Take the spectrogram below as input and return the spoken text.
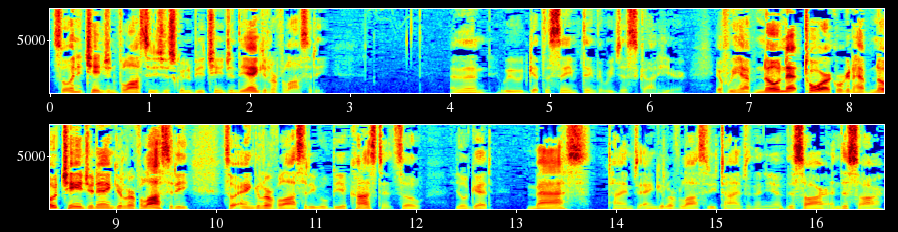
So any change in velocity is just going to be a change in the angular velocity. And then we would get the same thing that we just got here. If we have no net torque, we're going to have no change in angular velocity. So angular velocity will be a constant. So you'll get mass times angular velocity times, and then you have this r and this r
